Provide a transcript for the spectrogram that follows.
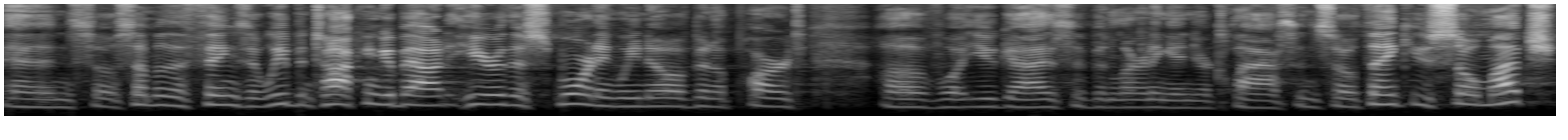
And so, some of the things that we've been talking about here this morning, we know have been a part of what you guys have been learning in your class. And so, thank you so much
